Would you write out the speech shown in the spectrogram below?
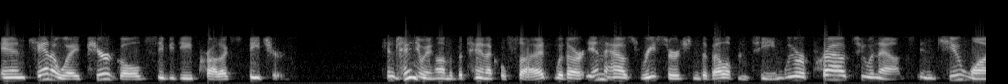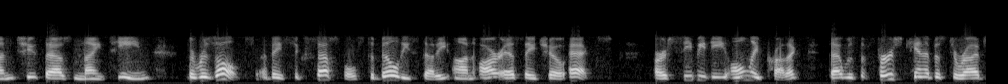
and Kannaway Pure Gold CBD products featured. Continuing on the botanical side, with our in house research and development team, we were proud to announce in Q1 2019 the results of a successful stability study on RSHOX, our CBD only product that was the first cannabis derived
